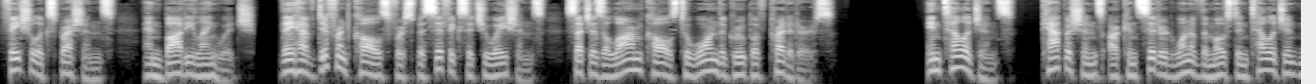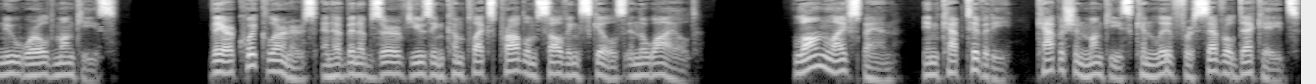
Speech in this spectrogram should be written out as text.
facial expressions, and body language. They have different calls for specific situations, such as alarm calls to warn the group of predators. Intelligence, Capuchins are considered one of the most intelligent New World monkeys. They are quick learners and have been observed using complex problem-solving skills in the wild. Long lifespan, in captivity, capuchin monkeys can live for several decades,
